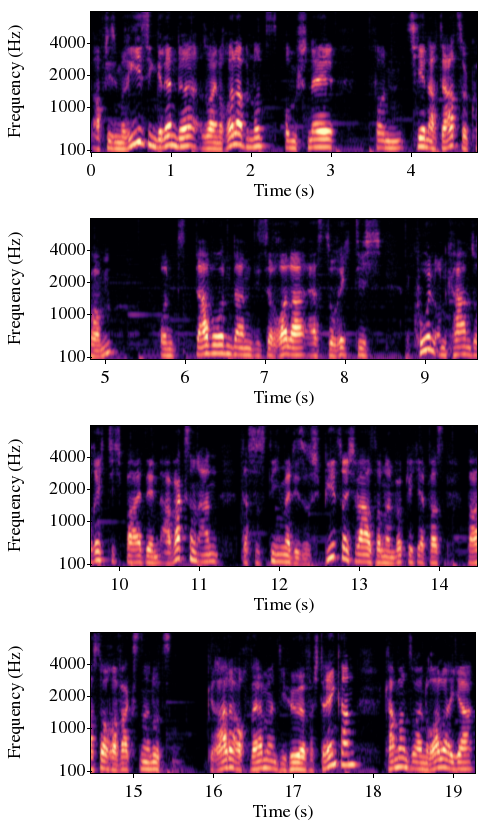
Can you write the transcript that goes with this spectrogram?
auf diesem riesigen Gelände so einen Roller benutzt, um schnell von hier nach da zu kommen. Und da wurden dann diese Roller erst so richtig cool und kamen so richtig bei den Erwachsenen an, dass es nicht mehr dieses Spielzeug war, sondern wirklich etwas, was auch Erwachsene nutzen. Gerade auch wenn man die Höhe verstellen kann, kann man so einen Roller ja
